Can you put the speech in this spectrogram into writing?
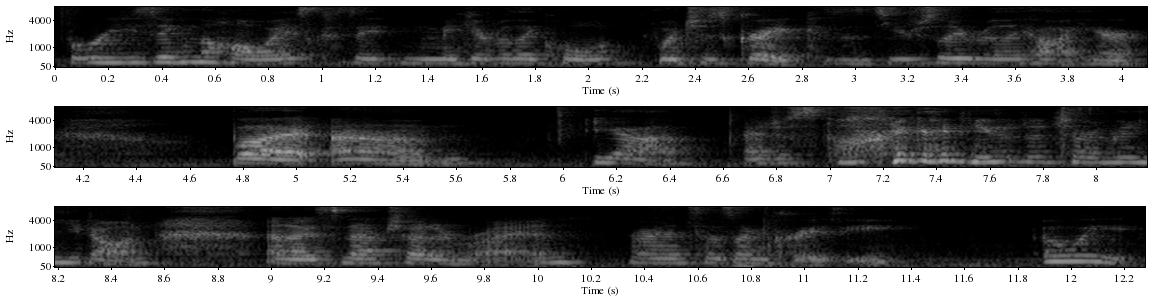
freezing the hallways because they make it really cold, which is great because it's usually really hot here. But um, yeah, I just felt like I needed to turn the heat on and I Snapchatted Ryan. Ryan says I'm crazy. Oh wait,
